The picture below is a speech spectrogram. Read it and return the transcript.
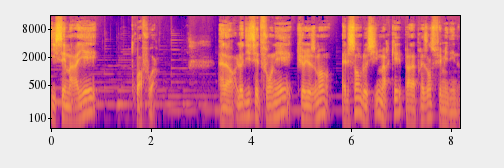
il s'est marié trois fois. Alors, l'Odyssée de Fournier, curieusement, elle semble aussi marquée par la présence féminine.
